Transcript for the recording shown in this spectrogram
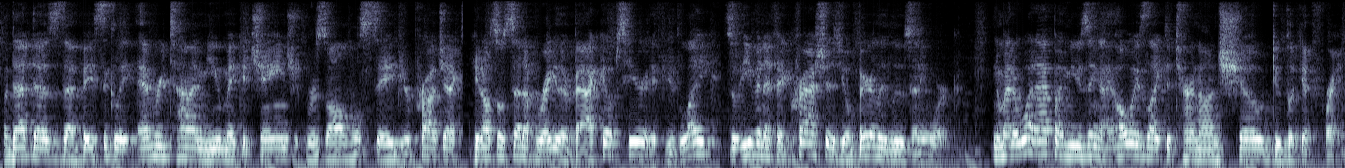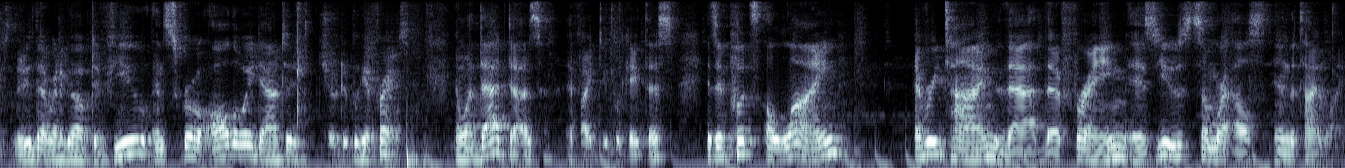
What that does is that basically every time you make a change, Resolve will save your project. You can also set up regular backups here if you'd like, so even if it crashes, you'll barely lose any work. No matter what app I'm using, I always like to turn on Show Duplicate Frames. To do that, we're gonna go up to View and scroll all the way down to Show Duplicate Frames. And what that does, if I duplicate this, is it puts a line every time that the frame is used somewhere else in the timeline.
